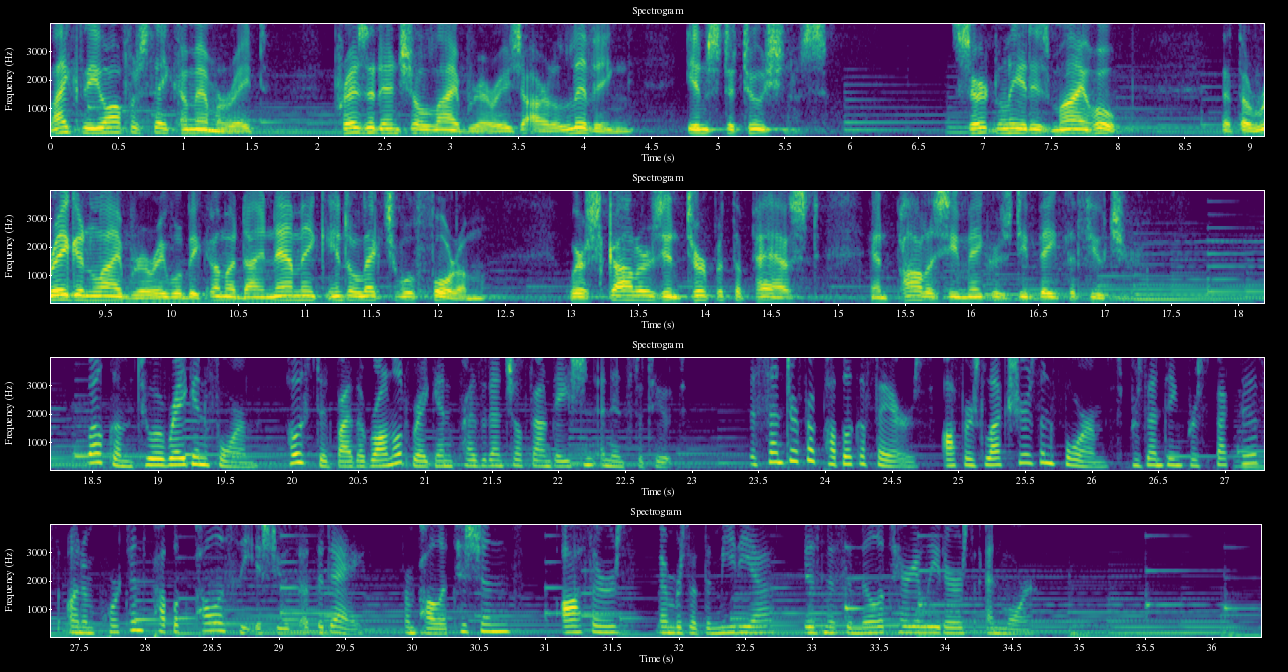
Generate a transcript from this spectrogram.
Like the office they commemorate, presidential libraries are living institutions. Certainly, it is my hope that the Reagan Library will become a dynamic intellectual forum where scholars interpret the past and policymakers debate the future. Welcome to a Reagan Forum, hosted by the Ronald Reagan Presidential Foundation and Institute. The Center for Public Affairs offers lectures and forums presenting perspectives on important public policy issues of the day from politicians, authors, members of the media, business and military leaders, and more.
